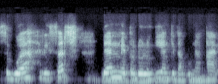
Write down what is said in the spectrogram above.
sebuah research dan metodologi yang kita gunakan.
